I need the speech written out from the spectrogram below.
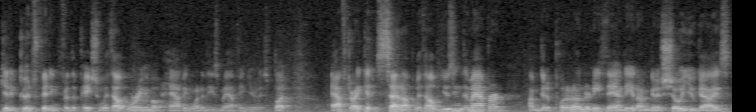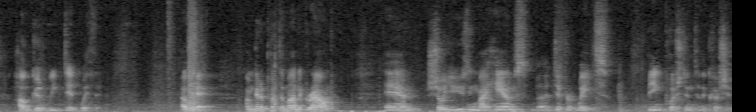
get a good fitting for the patient without worrying about having one of these mapping units. But after I get it set up without using the mapper, I'm going to put it underneath Andy and I'm going to show you guys how good we did with it. Okay, I'm going to put them on the ground and show you using my hands uh, different weights being pushed into the cushion.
